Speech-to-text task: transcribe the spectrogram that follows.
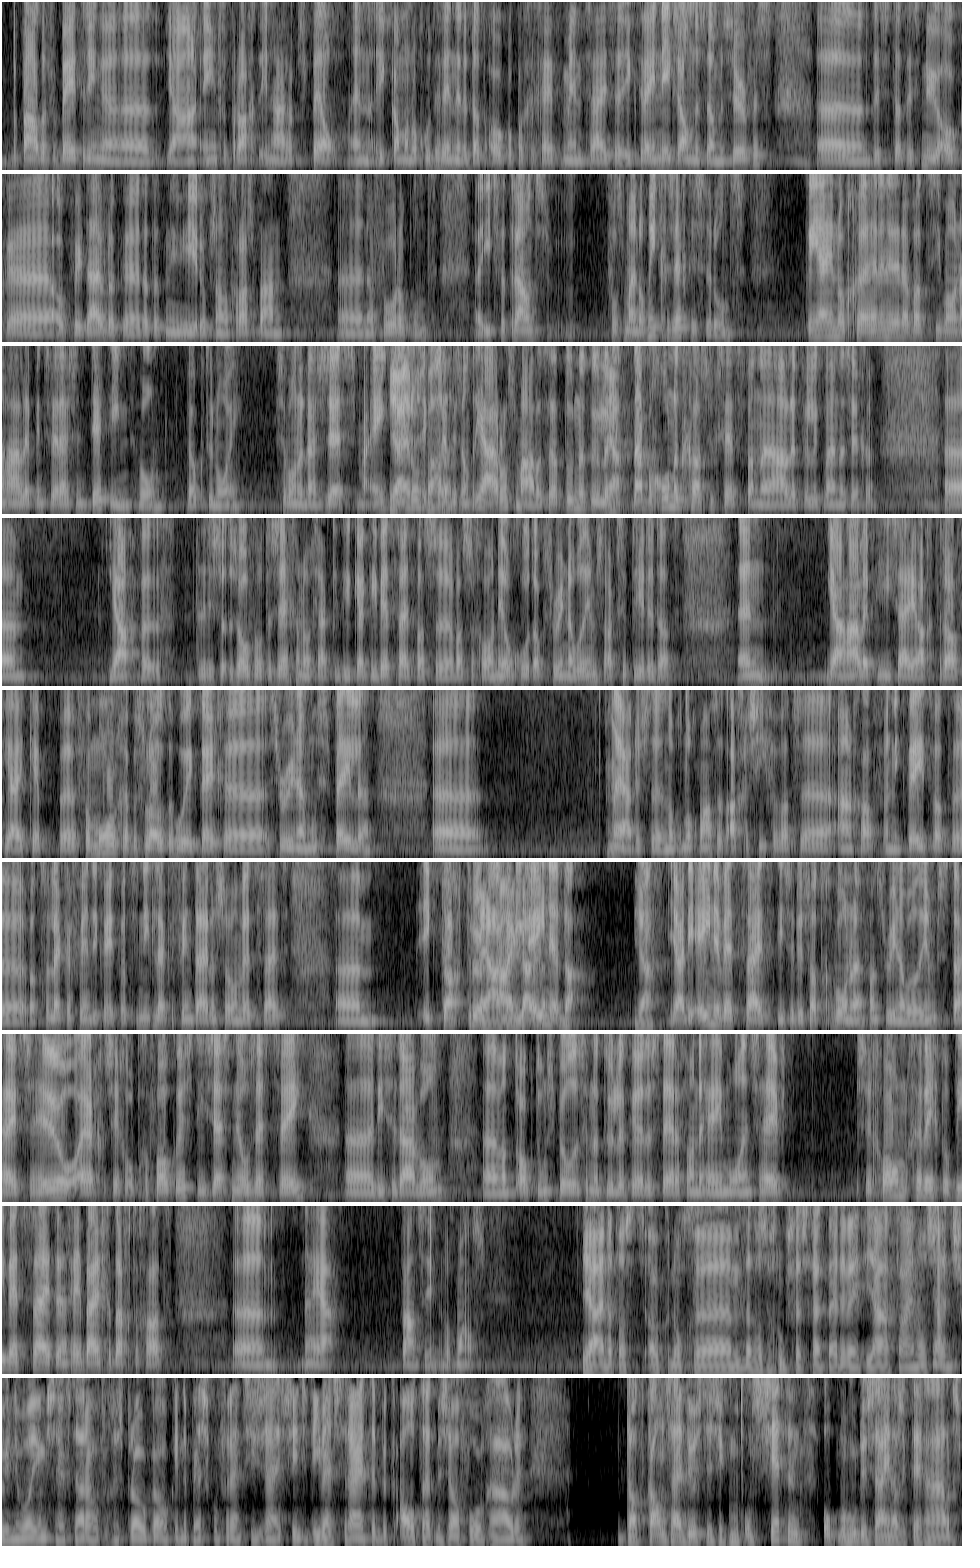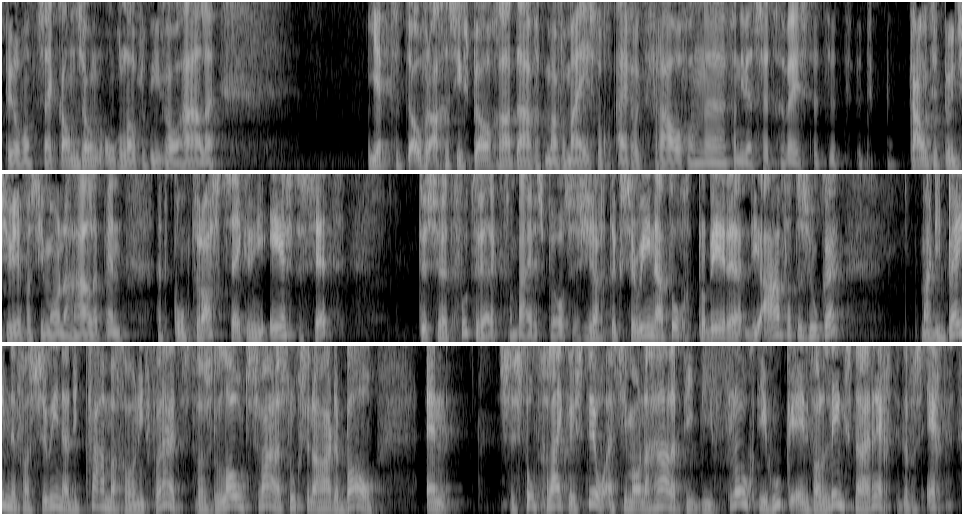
bepaalde verbeteringen uh, ja, ingebracht in haar spel. En ik kan me nog goed herinneren dat ook op een gegeven moment zei ze... ik train niks anders dan mijn service. Uh, dus dat is nu ook, uh, ook weer duidelijk dat het nu hier op zo'n grasbaan naar voren komt. iets wat trouwens volgens mij nog niet gezegd is er rond. Kan jij je nog herinneren wat Simone Halep in 2013 won? Welk toernooi? Ze wonen daar zes, maar eentje ja, is extra bijzonder. Ja, Rosmalen. Ze toen natuurlijk, ja. Daar begon het grassucces van uh, Halep, wil ik bijna zeggen. Uh, ja, we- er is zoveel te zeggen nog. Ja, die, kijk, die wedstrijd was, eh, was er gewoon heel goed. Ook Serena Williams accepteerde dat. En ja, Halep die zei achteraf... ja, ik heb eh, vanmorgen besloten hoe ik tegen eh, Serena moest spelen. Eh, nou ja, dus eh, nog, nogmaals het agressieve wat ze aangaf. En ik weet wat, eh, wat ze lekker vindt. Ik weet wat ze niet lekker vindt tijdens zo'n wedstrijd. Ehm, ik dacht terug Ja, aan kijk, die da- ene... da- ja? Ja, die ene wedstrijd die ze dus had gewonnen van Serena Williams. Daar heeft ze heel erg zich op gefocust. Die 6-0, 6-2 eh, die ze daar won. Eh, want ook toen speelde ze natuurlijk eh, de sterren van de hemel. En ze heeft zich gewoon gericht op die wedstrijd en geen bijgedachten gehad. Ehm, nou ja, waanzin, nogmaals. Ja, en dat was ook nog ehm, dat was een groepswedstrijd bij de WTA-finals. Ja. En Serena Williams heeft daarover gesproken, ook in de persconferentie. Ze zei, sinds die wedstrijd heb ik altijd mezelf voorgehouden. Dat kan zij dus, dus ik moet ontzettend op mijn hoede zijn als ik tegen Halep speel. Want zij kan zo'n ongelooflijk niveau halen. Je hebt het over agressief spel gehad, David. Maar voor mij is toch eigenlijk het verhaal van, eh, van die wedstrijd geweest... Het, het, het counterpuntje weer van Simona Halep. En het contrast, zeker in die eerste set tussen het voetenwerk van beide speelsters. Je zag Serena toch proberen die aanval te zoeken. Maar die benen van Serena die kwamen gewoon niet vooruit. Het was loodzwaar. Dan sloeg ze een harde bal. En ze stond gelijk weer stil. En Simona Halep die, die vloog die hoeken in van links naar rechts. Dat was echt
